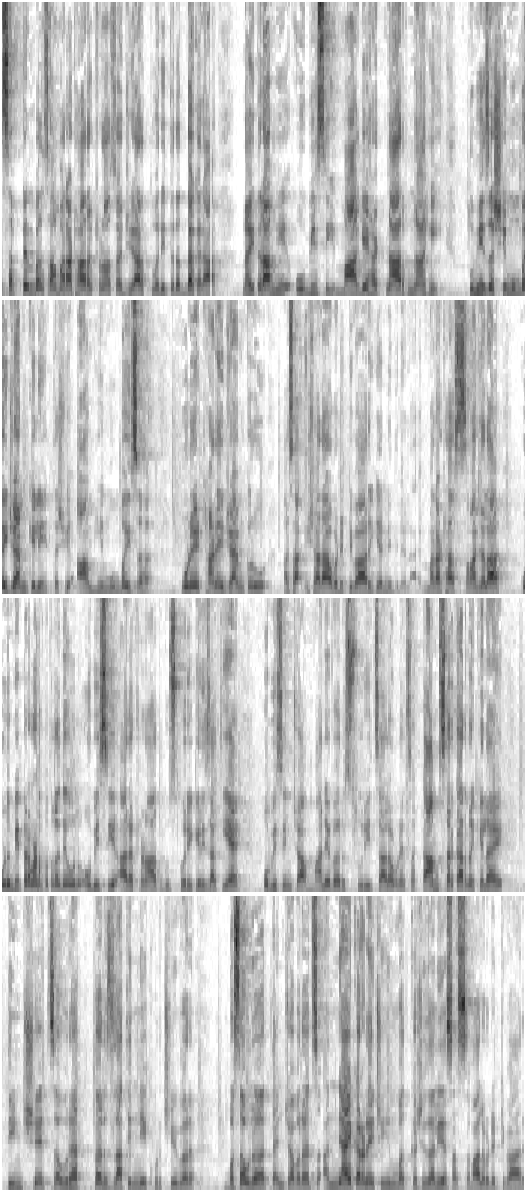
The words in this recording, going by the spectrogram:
दोन सप्टेंबरचा मराठा आरक्षणाचा जी आर त्वरित रद्द करा नाहीतर आम्ही ओबीसी मागे हटणार नाही. तुम्ही जशी मुंबई जॅम केली तशी आम्ही मुंबईसह पुणे ठाणे जॅम करू असा इशारा वडेट्टीवार यांनी दिलेला आहे. मराठा समाजाला कुणबी प्रमाणपत्र देऊन ओबीसी आरक्षणात घुसखोरी केली जाते ओबीसींच्या मानेवर सुरी चालवण्याचं काम सरकारनं केलं आहे तीनशे चौऱ्याहत्तर जातींनी खुर्चीवर बसवलं त्यांच्यावरच अन्याय करण्याची हिंमत कशी झाली असा सवाल वडेट्टीवार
